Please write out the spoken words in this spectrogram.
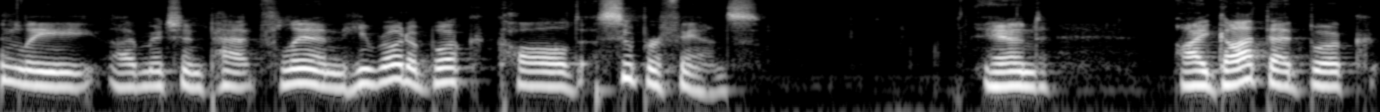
recently I mentioned Pat Flynn, he wrote a book called Superfans. And I got that book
